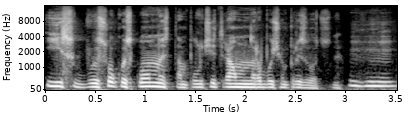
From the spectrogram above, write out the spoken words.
и высокую склонность там, получить травму на рабочем производстве. Угу.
